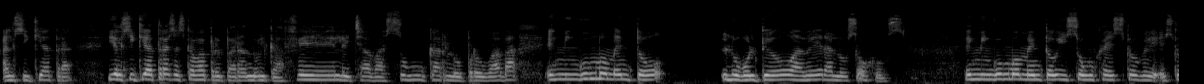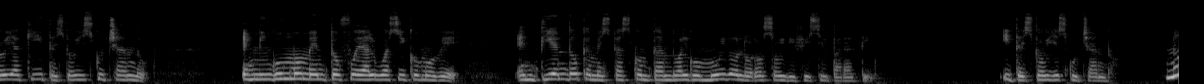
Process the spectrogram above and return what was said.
al psiquiatra y el psiquiatra se estaba preparando el café, le echaba azúcar, lo probaba. En ningún momento lo volteó a ver a los ojos. En ningún momento hizo un gesto de estoy aquí, te estoy escuchando. En ningún momento fue algo así como de entiendo que me estás contando algo muy doloroso y difícil para ti. Y te estoy escuchando. No,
